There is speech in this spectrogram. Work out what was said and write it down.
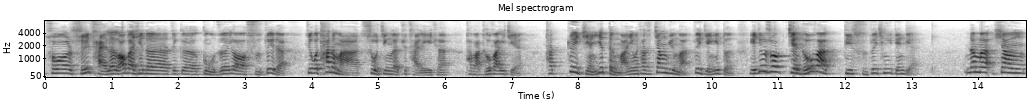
说谁踩了老百姓的这个谷子要死罪的，结果他的马受惊了，去踩了一圈，他把头发一剪，他罪减一等嘛，因为他是将军嘛，罪减一等，也就是说剪头发比死罪轻一点点。那么像。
